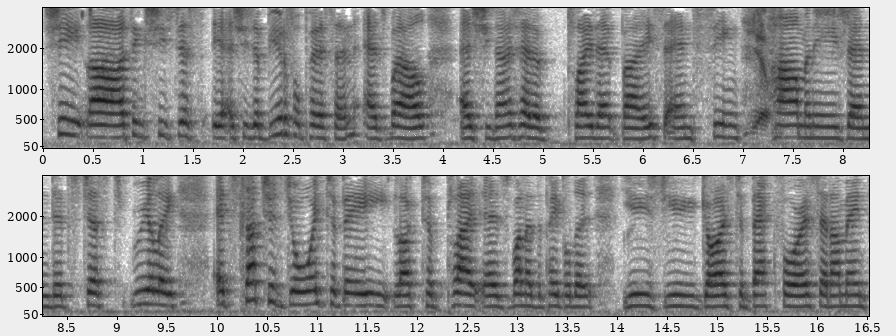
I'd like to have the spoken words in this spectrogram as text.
she uh, i think she's just yeah, she's a beautiful person as well as she knows how to play that bass and sing Yep. harmonies and it's just really it's such a joy to be like to play as one of the people that used you guys to back for us and i mean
